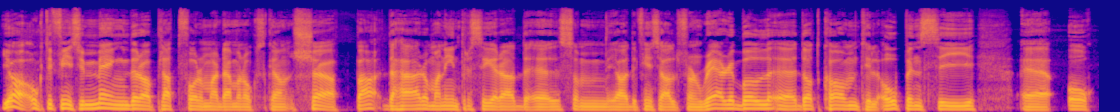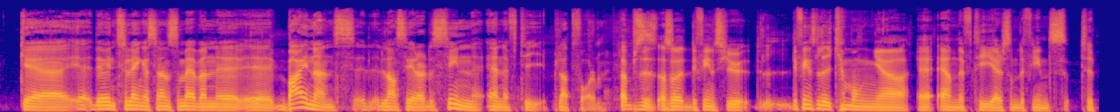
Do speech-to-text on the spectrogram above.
Ja, och det finns ju mängder av plattformar där man också kan köpa det här om man är intresserad. Som, ja, det finns ju allt från rarible.com till OpenSea och Eh, det var inte så länge sedan som även eh, eh Binance lanserade sin NFT-plattform. Ja, precis. Alltså, det finns ju det finns lika många eh, NFT som det finns typ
